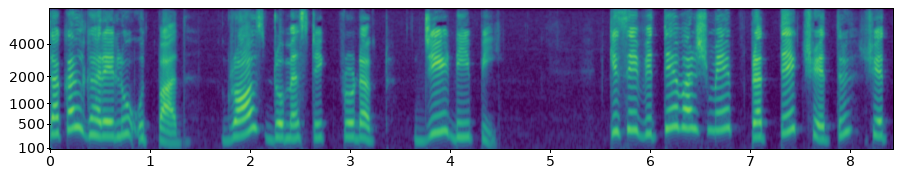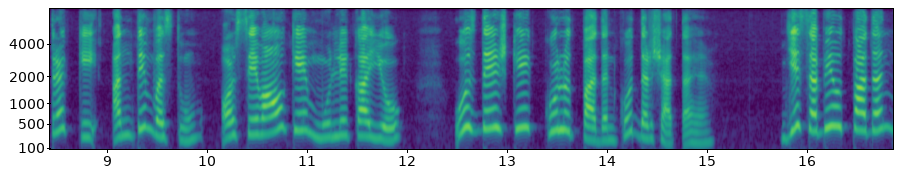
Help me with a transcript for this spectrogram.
सकल घरेलू उत्पाद ग्रॉस डोमेस्टिक प्रोडक्ट जीडीपी किसी वित्तीय वर्ष में प्रत्येक क्षेत्र क्षेत्र की अंतिम वस्तुओं और सेवाओं के मूल्य का योग उस देश के कुल उत्पादन को दर्शाता है। ये सभी उत्पादन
